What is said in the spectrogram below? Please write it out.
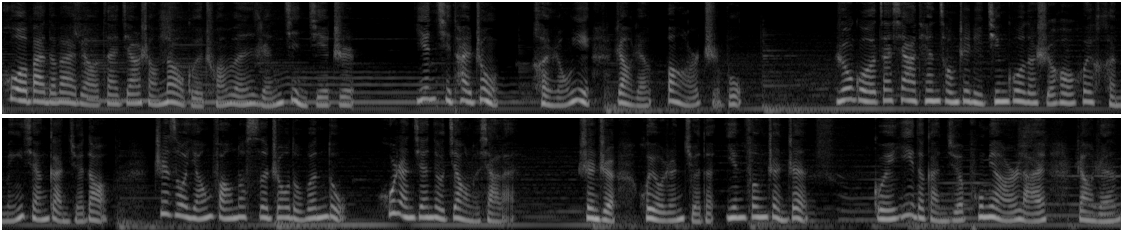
破败的外表，再加上闹鬼传闻人尽皆知，阴气太重，很容易让人望而止步。如果在夏天从这里经过的时候，会很明显感觉到这座洋房的四周的温度忽然间就降了下来，甚至会有人觉得阴风阵阵，诡异的感觉扑面而来，让人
